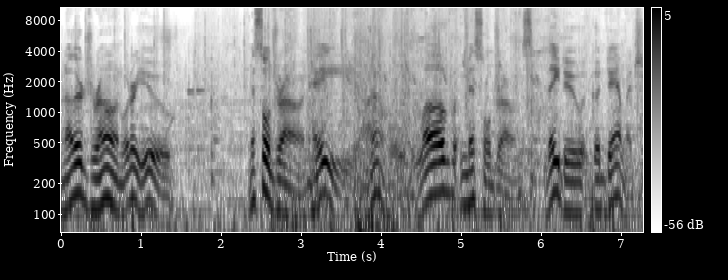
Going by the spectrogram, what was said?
Another drone. What are you? Missile drone. Hey, I love missile drones. They do good damage.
